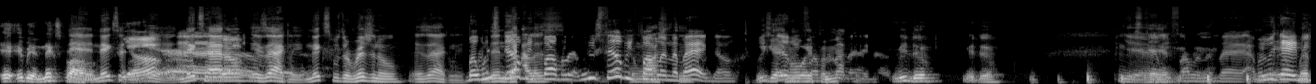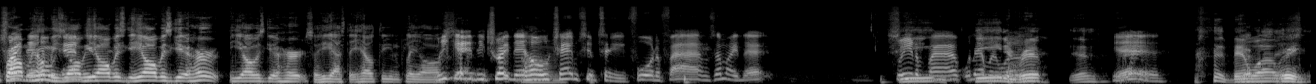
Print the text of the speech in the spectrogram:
it, it'd be a Knicks problem. Yeah, Knicks. Yeah. Yeah, Knicks had them exactly. Knicks was original exactly. But we Then still be fumbling. We still be fumbling the bag though. We still getting away for nothing. bag. We do, we do. We still Yeah. be fumbling the bag. I mean, we gave But Detroit problem with him, whole always, he always he always get hurt. He always get hurt, so he got to stay healthy in the playoffs. We gave Detroit their whole Um, championship team, four to five, something like that. Three to five, whatever it Sheed and was. Rip. Yeah. Yeah. ben Yep, Wallace. three.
